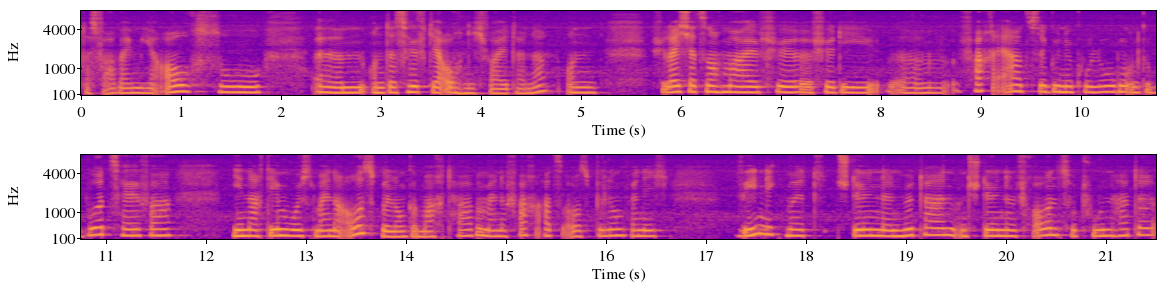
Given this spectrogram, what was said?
Das war bei mir auch so. Ähm, und das hilft ja auch nicht weiter. Ne? Und vielleicht jetzt nochmal für, für die ähm, Fachärzte, Gynäkologen und Geburtshelfer je nachdem, wo ich meine Ausbildung gemacht habe, meine Facharztausbildung, wenn ich wenig mit stillenden Müttern und stillenden Frauen zu tun hatte,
